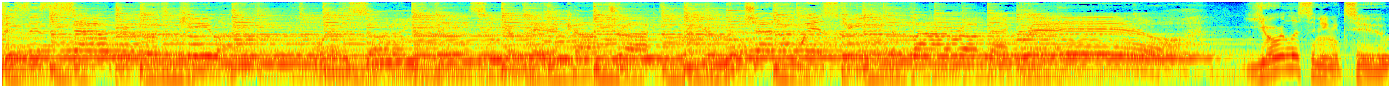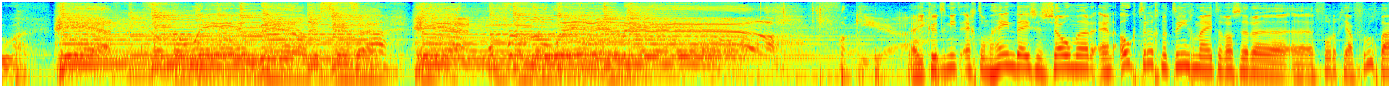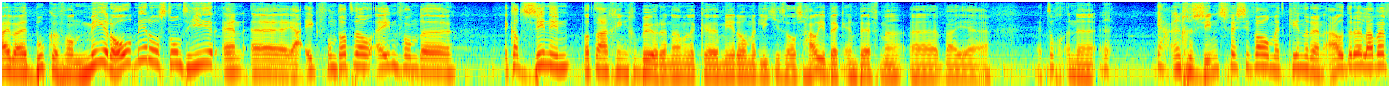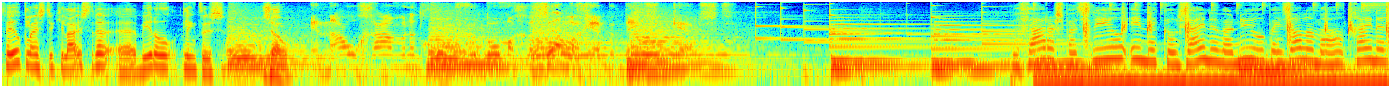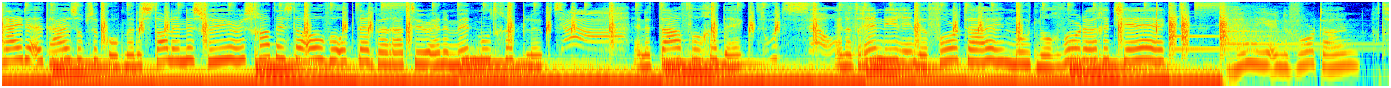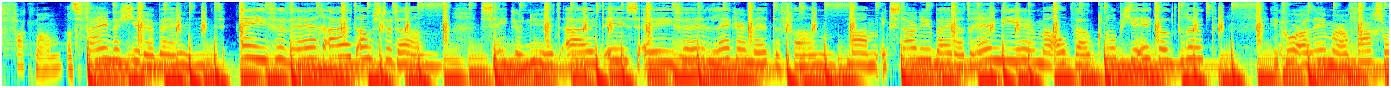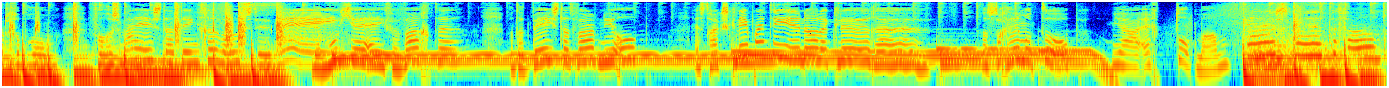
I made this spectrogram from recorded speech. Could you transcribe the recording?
This is the soundtrack for tequila. With the sun on your face in your pickup truck. Grab your moonshine You're listening to Hit from the Windmill. This is a hit from the Windmill. Fuck yeah. Ja, je kunt er niet echt omheen deze zomer. En ook terug naar 10 gemeten was er eh, eh, vorig jaar vroeg bij bij het boeken van Merel. Merel stond hier en eh, ja, ik vond dat wel een van de... Ik had zin in wat daar ging gebeuren. Namelijk eh, Merel met liedjes als Hou je bek en bef me. eh, bij eh, ja, toch een, eh, een- ja, een gezinsfestival met kinderen en ouderen. Laten we even een heel klein stukje luisteren. Eh, Merel klinkt dus zo. En nou gaan we het godverdomme gezellig hebben deze kerst. Mijn vader spuit sneeuw in de kozijnen waar nu opeens allemaal treinen rijden. Het huis op zijn kop met een stal in de schuur. Schat is de oven op temperatuur en de munt moet geplukt. En de tafel gedekt. En het rendier in de voortuin moet nog worden gecheckt. Voortuin? Wat de fuck, man. Wat fijn dat je er bent. Even weg uit Amsterdam. Zeker nu het uit is, even lekker met de fam. Mam, ik sta nu bij dat rendier, maar op welk knopje ik ook druk. Ik hoor alleen maar een vaag soort gebrom. Volgens mij is dat ding gewoon stuk. Dan moet je even wachten, want dat beest dat warmt nu op. En straks knippert die in alle kleuren. Dat is toch helemaal top? Ja, echt top, man. Kerst met de fam,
